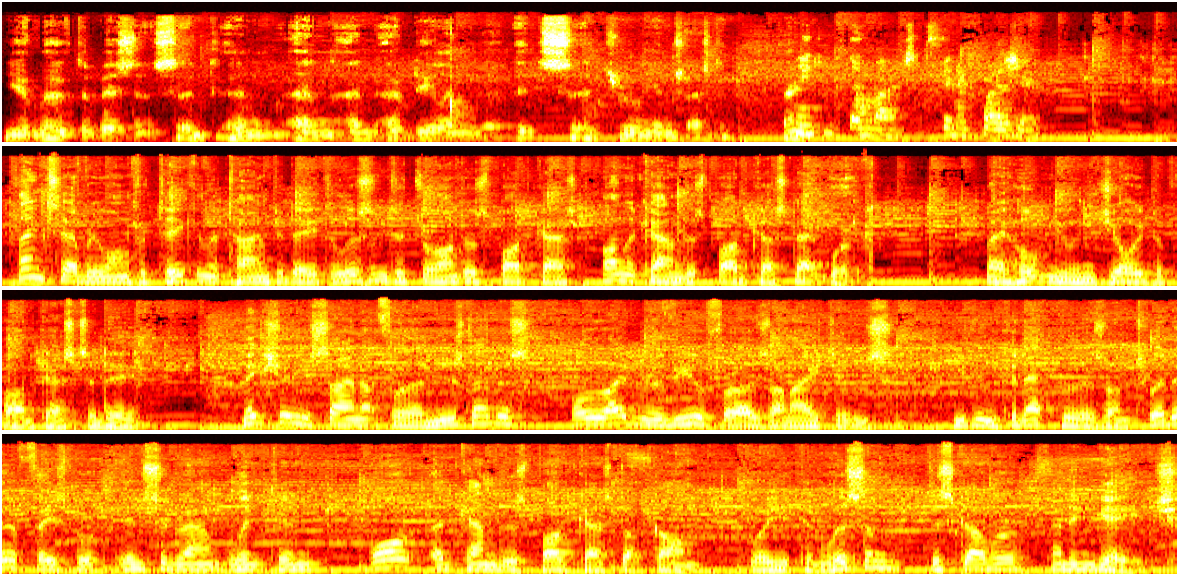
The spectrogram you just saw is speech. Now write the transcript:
you've moved the business and, and, and, and are dealing with it. It's, it's really interesting. Thank, Thank you. you so much. It's been a pleasure. Thanks everyone for taking the time today to listen to Toronto's podcast on the Canada's Podcast Network. I hope you enjoyed the podcast today. Make sure you sign up for our newsletters or write a review for us on iTunes. You can connect with us on Twitter, Facebook, Instagram, LinkedIn, or at canadaspodcast.com, where you can listen, discover, and engage.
